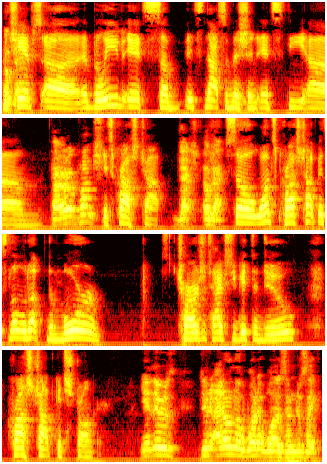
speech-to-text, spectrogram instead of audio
Okay. Machamp's, uh, I believe it's sub, it's not submission, it's the um, Power up punch? it's cross chop. Gotcha. Okay. So once cross chop gets leveled up, the more charge attacks you get to do, cross chop gets stronger. Yeah, there was, dude. I don't know what it was. I'm just like,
